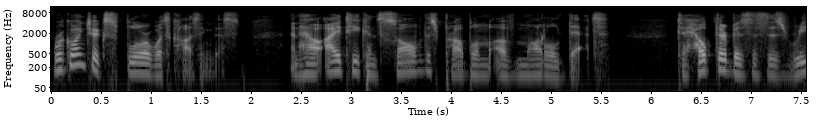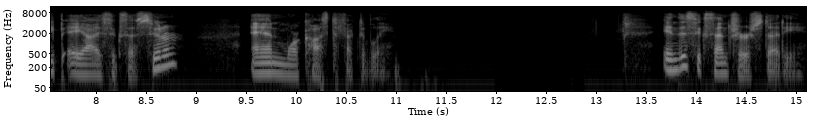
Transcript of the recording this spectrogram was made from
We're going to explore what's causing this and how IT can solve this problem of model debt to help their businesses reap AI success sooner and more cost effectively. In this Accenture study,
